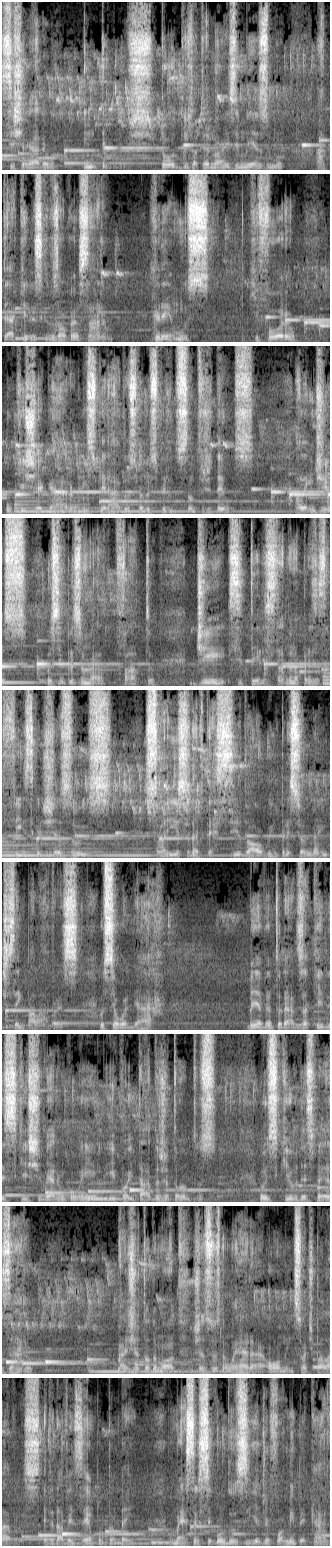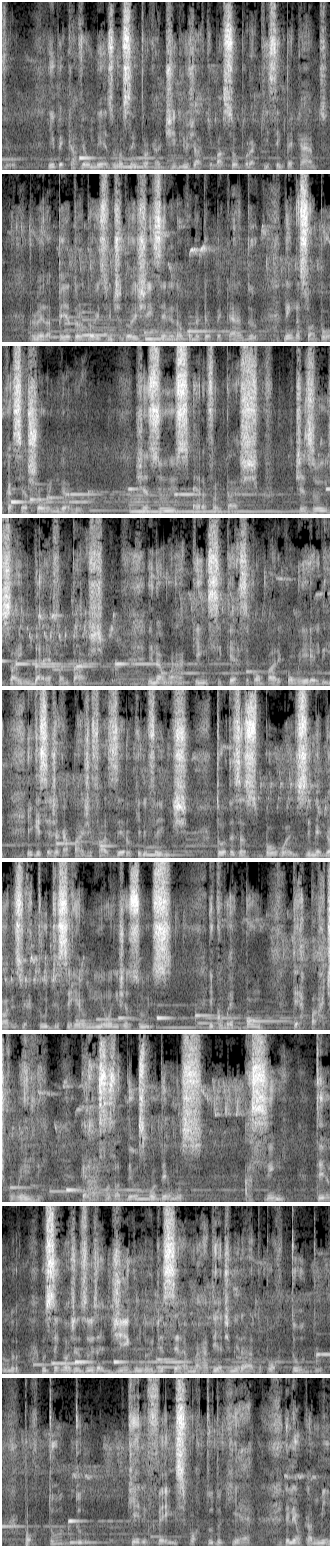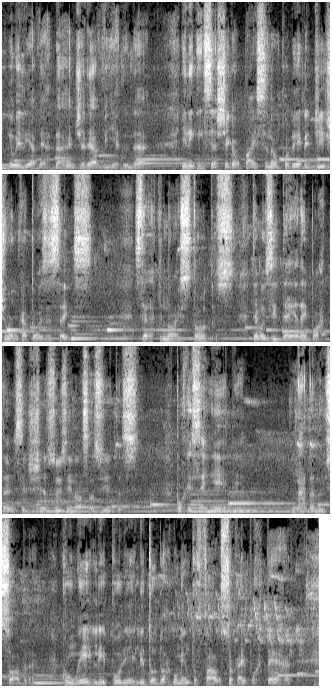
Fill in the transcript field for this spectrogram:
se chegaram íntegros, todos até nós e mesmo até aqueles que nos alcançaram. Cremos que foram o que chegaram inspirados pelo Espírito Santo de Deus. Além disso, o simples fato de se ter estado na presença física de Jesus, só isso deve ter sido algo impressionante, sem palavras. O seu olhar, bem-aventurados aqueles que estiveram com ele, e coitados de todos os que o desprezaram mas de todo modo, Jesus não era homem só de palavras, ele dava exemplo também. O Mestre se conduzia de forma impecável, impecável mesmo, sem trocadilho, já que passou por aqui sem pecado. 1 Pedro 2,22 diz: Ele não cometeu pecado, nem na sua boca se achou engano. Jesus era fantástico, Jesus ainda é fantástico e não há quem sequer se compare com ele e que seja capaz de fazer o que ele fez. Todas as boas e melhores virtudes se reuniam em Jesus. E como é bom ter parte com ele. Graças a Deus podemos assim tê-lo. O Senhor Jesus é digno de ser amado e admirado por tudo, por tudo que ele fez, por tudo que é. Ele é o caminho, Ele é a verdade, Ele é a vida. E ninguém se achega ao Pai senão por Ele, diz João 14,6. Será que nós todos temos ideia da importância de Jesus em nossas vidas? Porque sem Ele, nada nos sobra. Com Ele, por Ele, todo argumento falso cai por terra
